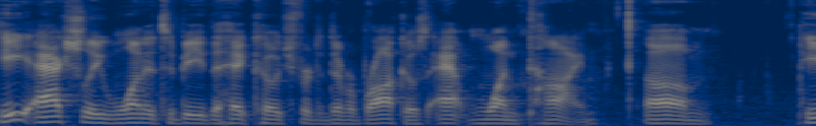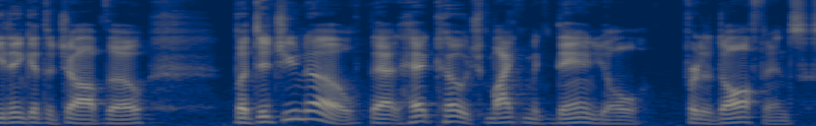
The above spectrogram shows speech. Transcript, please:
He actually wanted to be the head coach for the Denver Broncos at one time. Um, he didn't get the job though. But did you know that head coach Mike McDaniel for the Dolphins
